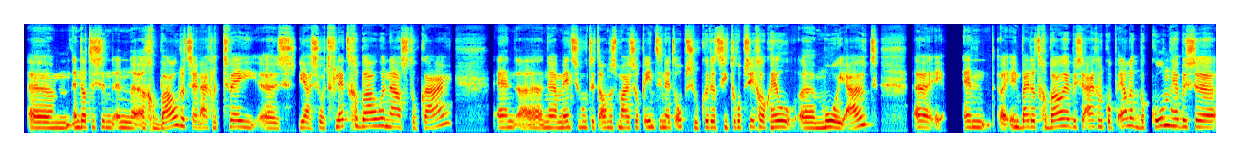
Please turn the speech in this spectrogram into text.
Um, en dat is een, een, een, gebouw. Dat zijn eigenlijk twee uh, ja, soort flatgebouwen naast elkaar. En nou ja, mensen moeten het anders maar eens op internet opzoeken. Dat ziet er op zich ook heel mooi uit. En bij dat gebouw hebben ze eigenlijk op elk balkon hebben ze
